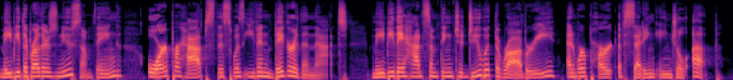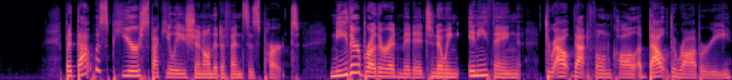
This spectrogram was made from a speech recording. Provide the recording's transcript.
Maybe the brothers knew something, or perhaps this was even bigger than that. Maybe they had something to do with the robbery and were part of setting Angel up. But that was pure speculation on the defense's part. Neither brother admitted to knowing anything throughout that phone call about the robbery,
